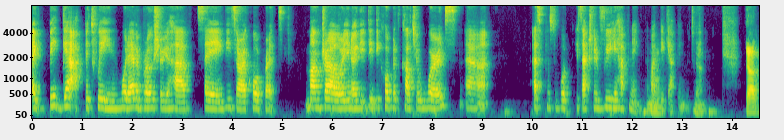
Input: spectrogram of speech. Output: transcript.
a big gap between whatever brochure you have saying these are our corporate mantra or you know the, the, the corporate culture words uh, as opposed to what is actually really happening there might Mm. be a gap in between yeah,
